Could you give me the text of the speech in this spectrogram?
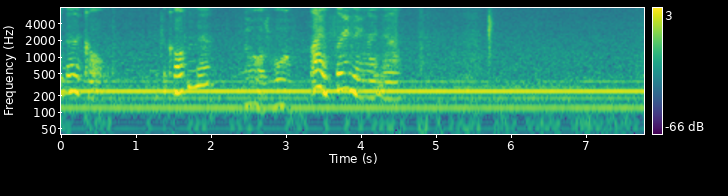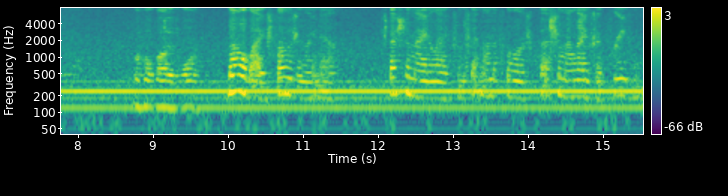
Very cold. Is it cold in there? No, it's warm. I am freezing right now. My whole body's warm. My whole body's frozen right now. Especially my legs. I'm sitting on the floor. Especially my legs are freezing.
